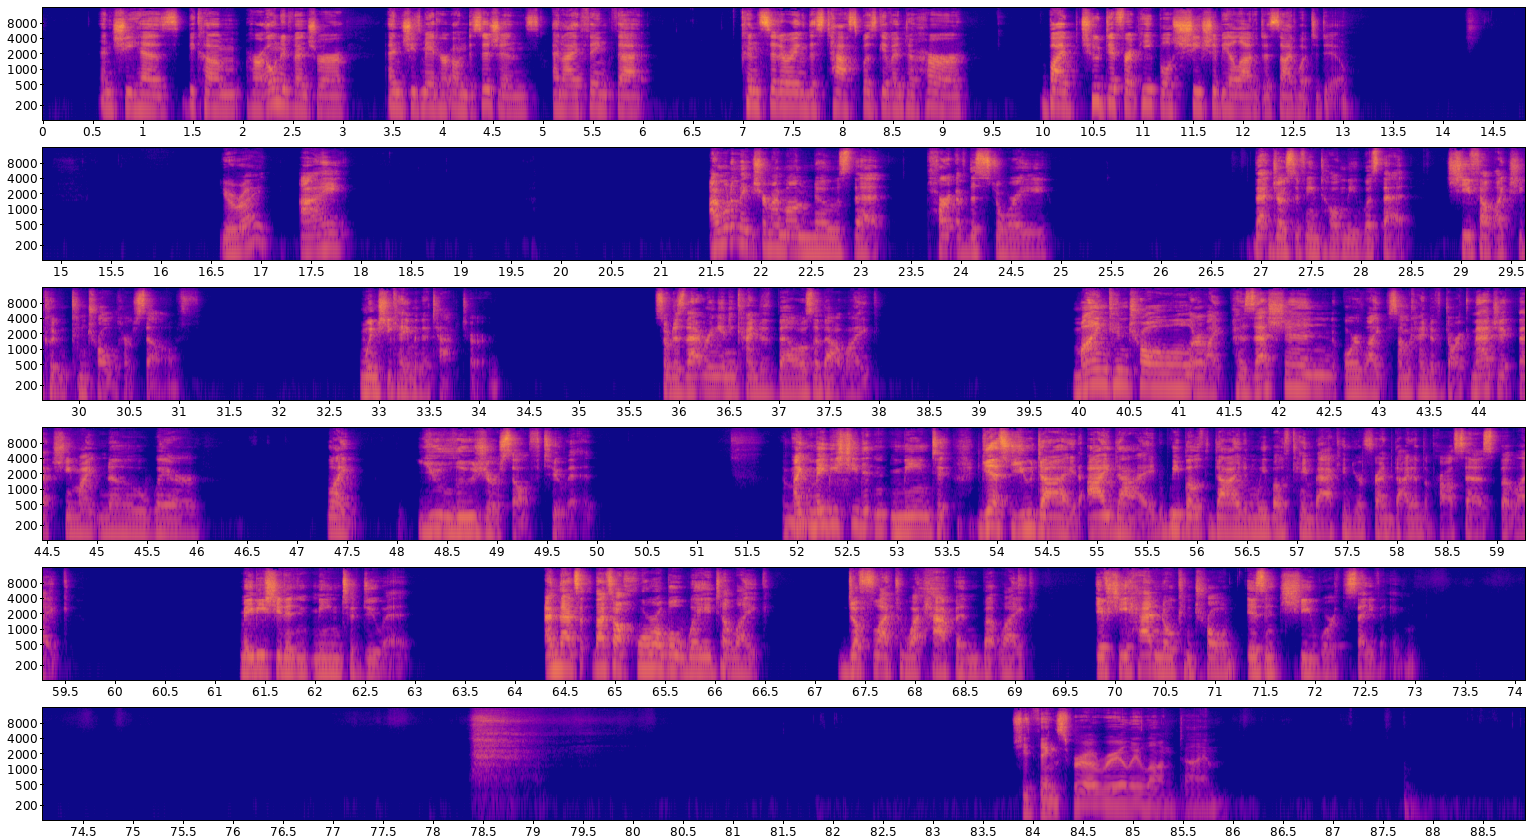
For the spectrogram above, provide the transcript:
and she has become her own adventurer, and she's made her own decisions. And I think that considering this task was given to her by two different people, she should be allowed to decide what to do. You're right. I I want to make sure my mom knows that part of the story that Josephine told me was that she felt like she couldn't control herself when she came and attacked her. So does that ring any kind of bells about like mind control or like possession or like some kind of dark magic that she might know where like you lose yourself to it. I mean, Like maybe she didn't mean to. Yes, you died. I died. We both died and we both came back and your friend died in the process, but like maybe she didn't mean to do it. And that's that's a horrible way to like deflect what happened, but like if she had no control, isn't she worth saving? she thinks for a really long time.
